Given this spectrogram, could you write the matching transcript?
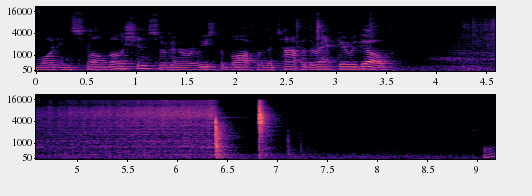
one in slow motion. So we're gonna release the ball from the top of the ramp. Here we go. Okay.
